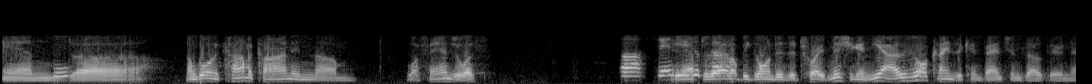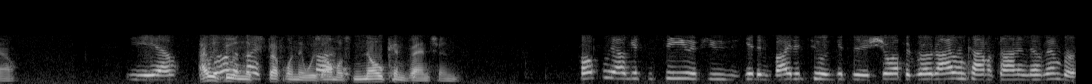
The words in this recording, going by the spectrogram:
And uh, I'm going to Comic Con in um, Los Angeles. Uh, San And after that, I'll be going to Detroit, Michigan. Yeah, there's all kinds of conventions out there now. Yeah. I was Well, doing if this I- stuff when there was uh, almost no conventions. Hopefully, I'll get to see you if you get invited to or get to show up at Rhode Island Comic Con in November.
